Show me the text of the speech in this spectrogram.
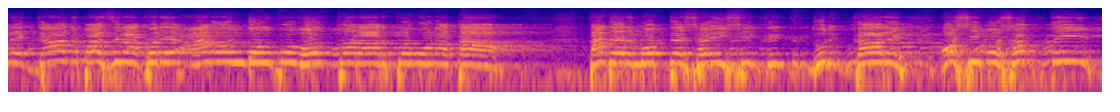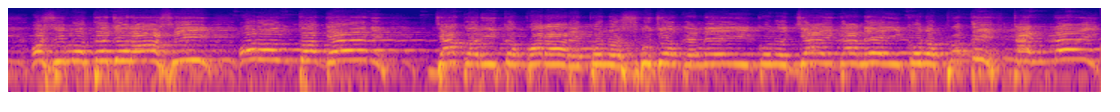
মানে গান বাজনা করে আনন্দ উপভোগ করার প্রবণতা। তাদের মধ্যে সেই দুর্গার অসীম শক্তি, অসীম তেজরাশি, অনন্ত জ্ঞান জাগরিত করার কোনো সুযোগ নেই, কোনো জায়গা নেই, কোনো প্রতিষ্ঠান নেই।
